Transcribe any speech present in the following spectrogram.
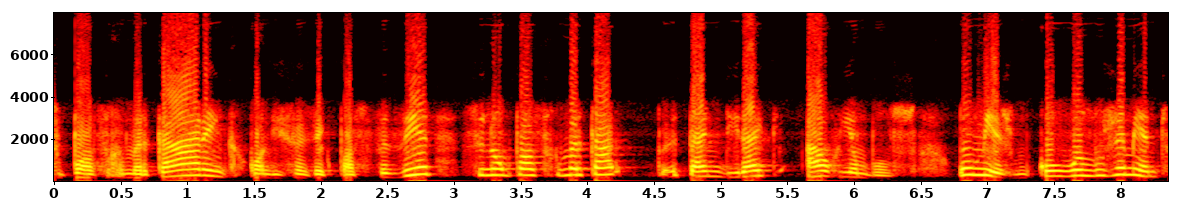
se posso remarcar, em que condições é que posso fazer, se não posso remarcar, tenho direito ao reembolso. O mesmo com o alojamento.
